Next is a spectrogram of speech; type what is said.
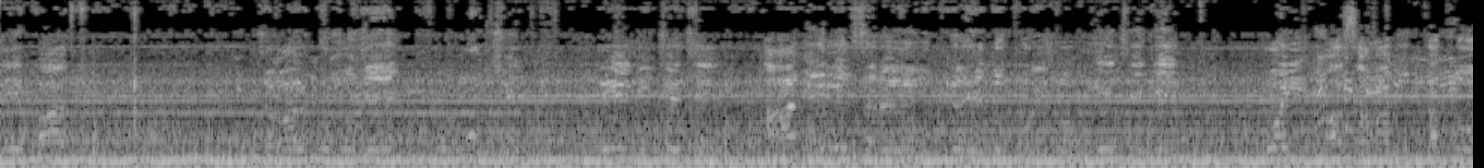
તે બાદ જમાલપુરનો જે રૂટ છે, તે નીચે છે. આ એરિયલ સર્વેનો મુખ્ય હેતુ પોલીસનો એ છે કે કોઈ અસામાજિક તત્વો,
